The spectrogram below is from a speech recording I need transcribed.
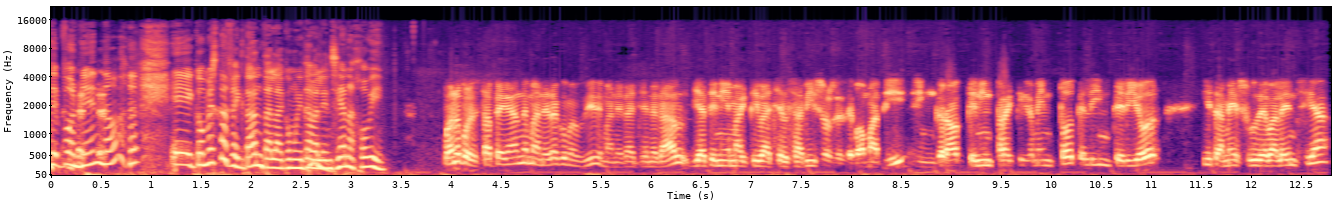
de ponent, no? Eh, com està afectant a la comunitat valenciana, Jovi? Bueno, pues està pegant de manera, com heu dit, de manera general. Ja teníem activats els avisos des de bon matí. En groc tenim pràcticament tot l'interior i també sud de València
